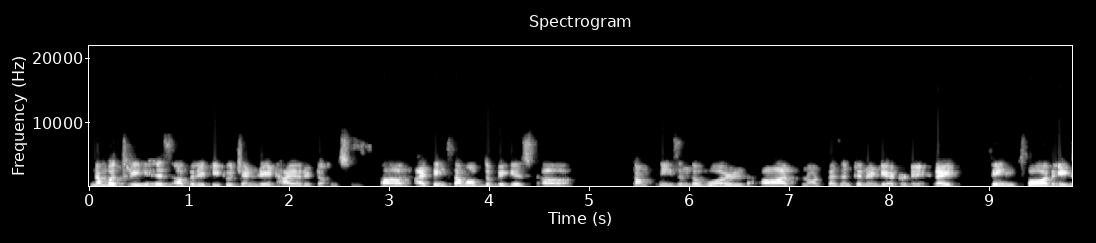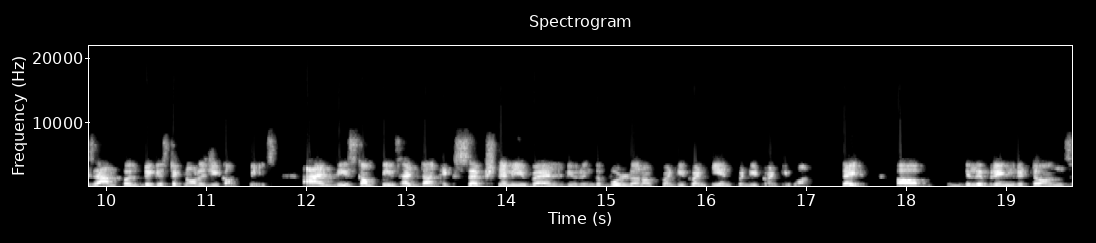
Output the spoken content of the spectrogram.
Number three is ability to generate higher returns. Uh, I think some of the biggest uh, companies in the world are not present in India today, right? Think, for example, biggest technology companies. And these companies had done exceptionally well during the bull run of 2020 and 2021, right? Uh, delivering returns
